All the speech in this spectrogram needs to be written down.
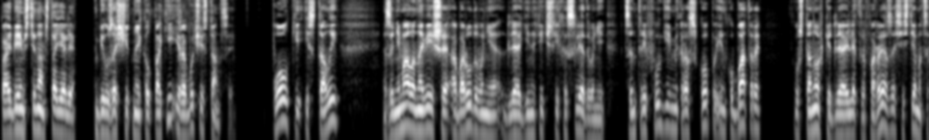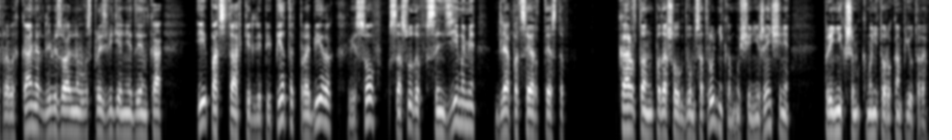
по обеим стенам стояли биозащитные колпаки и рабочие станции. Полки и столы занимало новейшее оборудование для генетических исследований, центрифуги, микроскопы, инкубаторы — установки для электрофореза, система цифровых камер для визуального воспроизведения ДНК и подставки для пипеток, пробирок, весов, сосудов с энзимами для ПЦР-тестов. Карлтон подошел к двум сотрудникам, мужчине и женщине, приникшим к монитору компьютера.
